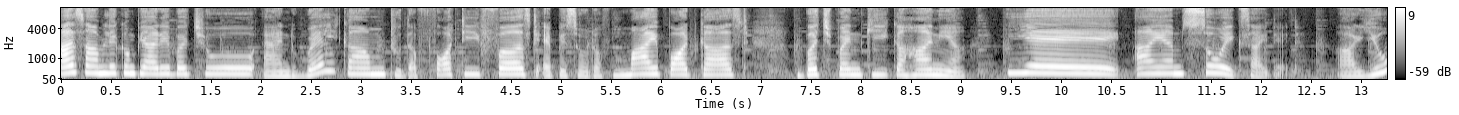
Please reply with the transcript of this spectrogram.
السلام علیکم پیارے بچوں and welcome to the forty first episode of my podcast بچپن کی کہانیاں یہ I am so excited are you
